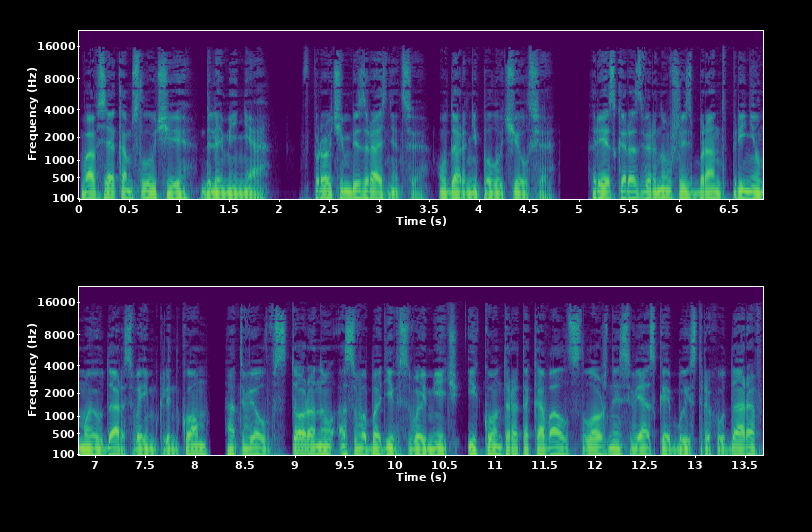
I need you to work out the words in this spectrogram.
Во всяком случае, для меня. Впрочем, без разницы, удар не получился. Резко развернувшись, Бранд принял мой удар своим клинком, отвел в сторону, освободив свой меч, и контратаковал сложной связкой быстрых ударов,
